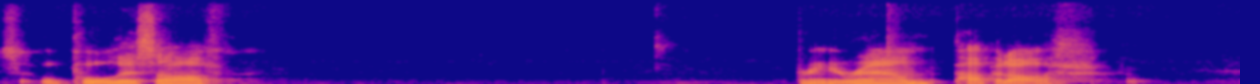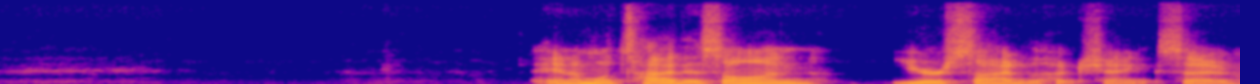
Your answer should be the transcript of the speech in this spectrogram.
So we'll pull this off, bring it around, pop it off. And I'm going to tie this on your side of the hook shank. So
